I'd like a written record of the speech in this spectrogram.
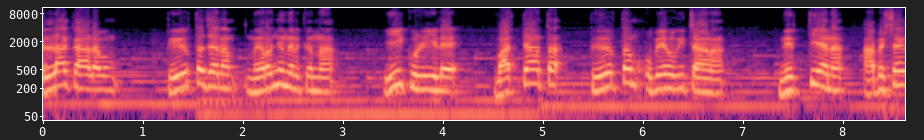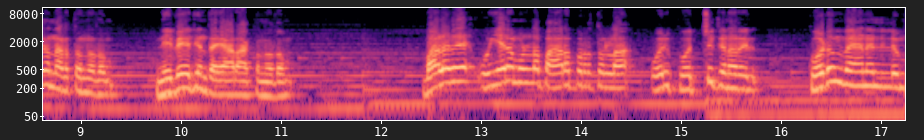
എല്ലാ കാലവും തീർത്ഥജലം നിറഞ്ഞു നിൽക്കുന്ന ഈ കുഴിയിലെ വറ്റാത്ത തീർത്ഥം ഉപയോഗിച്ചാണ് നിത്യേന അഭിഷേകം നടത്തുന്നതും നിവേദ്യം തയ്യാറാക്കുന്നതും. വളരെ ഉയരമുള്ള പാറപ്പുറത്തുള്ള ഒരു കൊച്ചു കിണറിൽ കൊടും വേനലിലും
